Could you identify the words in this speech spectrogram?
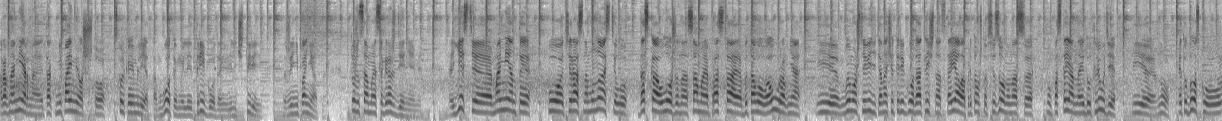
равномерно, так не поймешь, что сколько им лет, там год им или три года, или четыре, даже и непонятно. То же самое с ограждениями. Есть э, моменты по террасному настилу. Доска уложена самая простая, бытового уровня. И вы можете видеть, она 4 года отлично отстояла, при том, что в сезон у нас э, ну, постоянно идут люди. И ну, эту доску,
